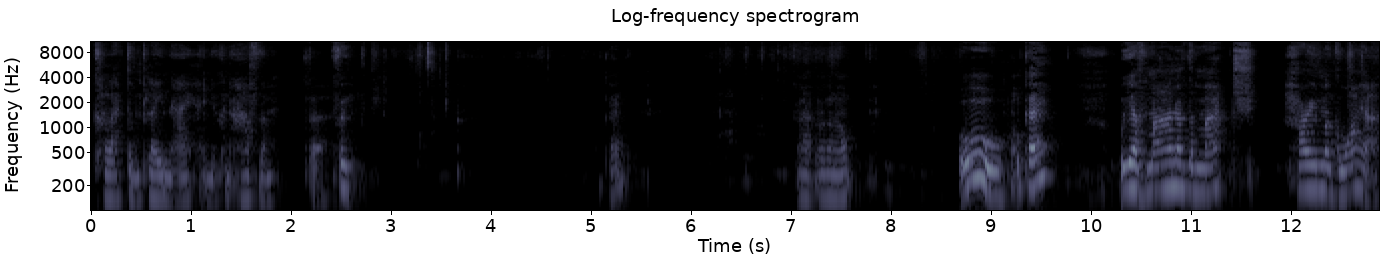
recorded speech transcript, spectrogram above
collect and play now, and you can have them for free. Okay. Alright, we're gonna. Ooh, okay. We have man of the match, Harry Maguire.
